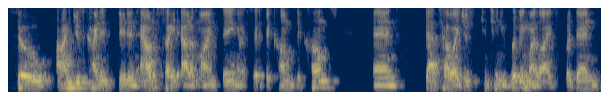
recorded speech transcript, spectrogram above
So I just kind of did an out of sight, out of mind thing. And I said, if it comes, it comes. And that's how I just continued living my life. But then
